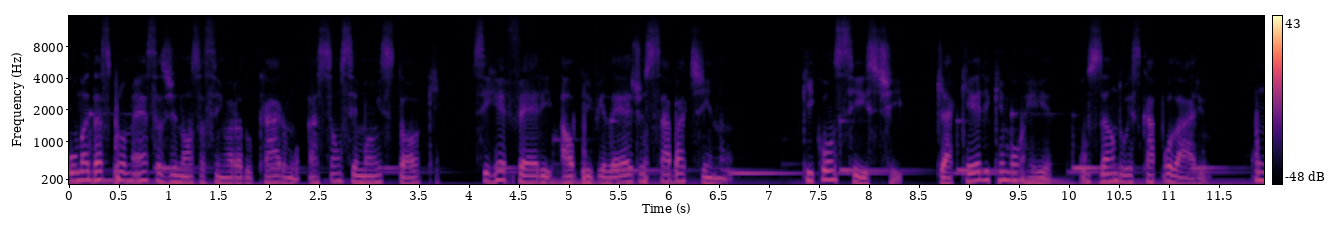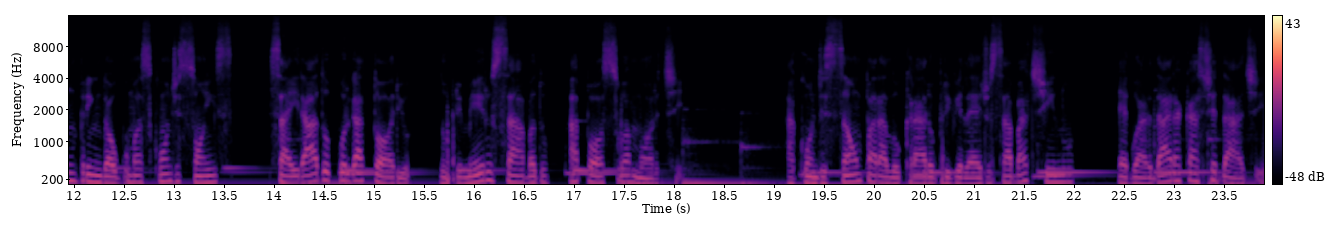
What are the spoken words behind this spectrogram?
Uma das promessas de Nossa Senhora do Carmo a São Simão Stock se refere ao privilégio sabatino, que consiste que aquele que morrer usando o escapulário, cumprindo algumas condições, sairá do purgatório no primeiro sábado após sua morte. A condição para lucrar o privilégio sabatino é guardar a castidade,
